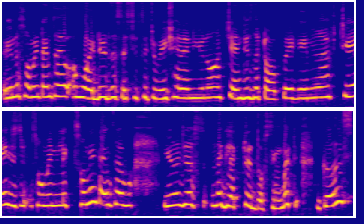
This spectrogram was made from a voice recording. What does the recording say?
you know, so many times I have avoided the such situation and you know changes the topic and you know I've changed so many like so many times I've you know just neglected those things. But girls,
